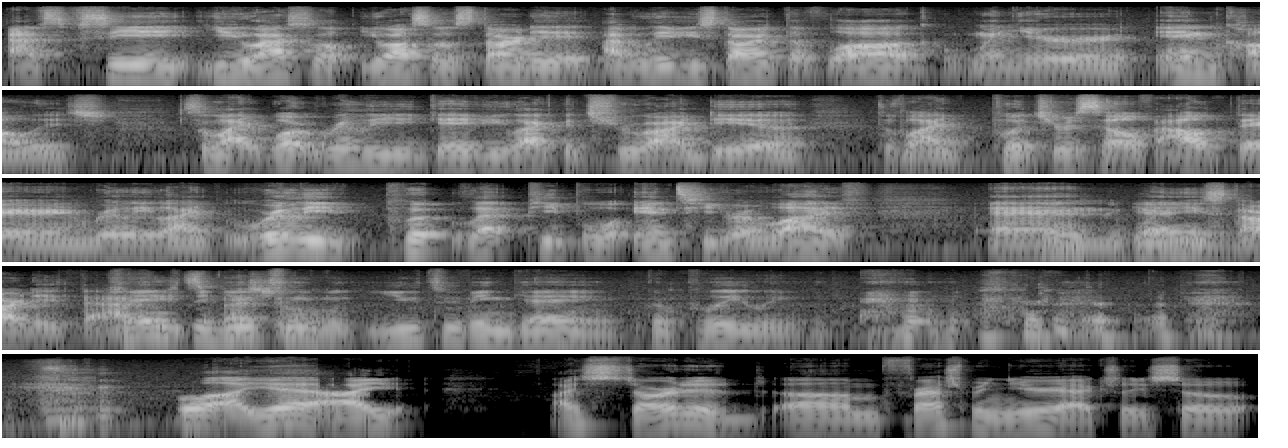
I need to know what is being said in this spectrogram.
I see you also you also started I believe you started the vlog when you're in college so like what really gave you like the true idea to like put yourself out there and really like really put let people into your life and when you started the change the special. YouTube YouTubing game completely. well, yeah, I I started um, freshman year actually, so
